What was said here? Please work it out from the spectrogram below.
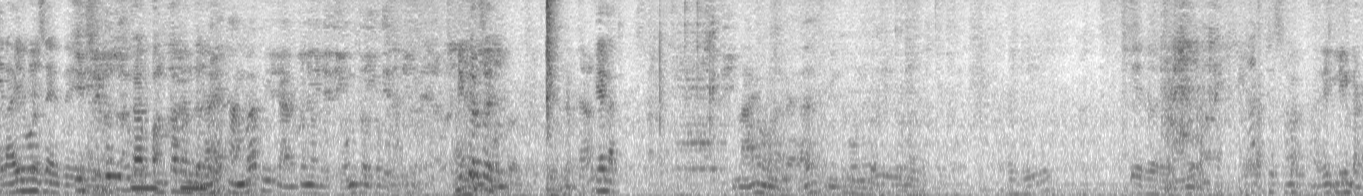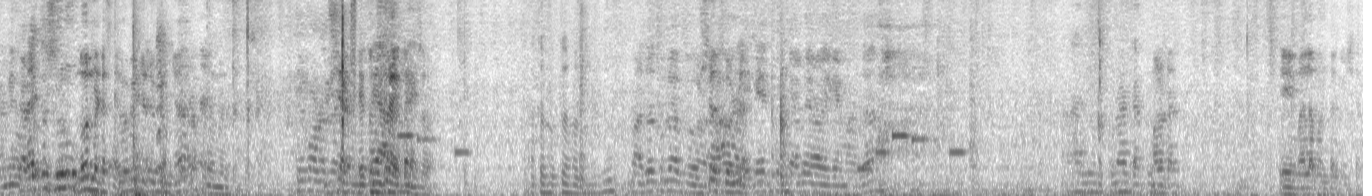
लाईव्हच आहे ते AC बंद का पंखा बंद नाही थांबा मी फोन करतो मी करतोय केला नाही होणार आहे आज, मी फोन करतो ते र- एक लिंक टाका करायचं सुरू. दोन मिनिटं दोन मिनिटं. हे तुमचं आहे तुमचं आता फक्त. माझा तुला विषय सोडला. मला टाक. ए मला म्हणतात विशाल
